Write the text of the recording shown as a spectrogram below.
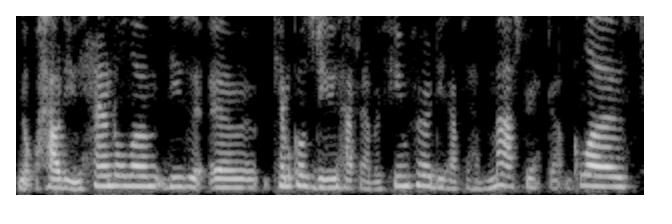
you know, how do you handle them? These uh, chemicals, do you have to have a fume hood? Do you have to have a mask? Do you have to have gloves?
